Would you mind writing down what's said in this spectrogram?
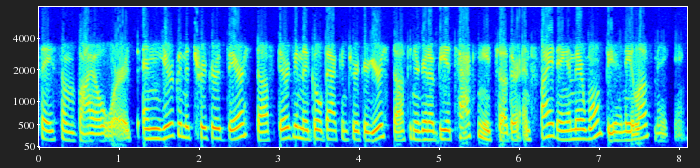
say some vile words, and you're going to trigger their stuff. They're going to go back and trigger your stuff, and you're going to be attacking each other and fighting, and there won't be any lovemaking.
